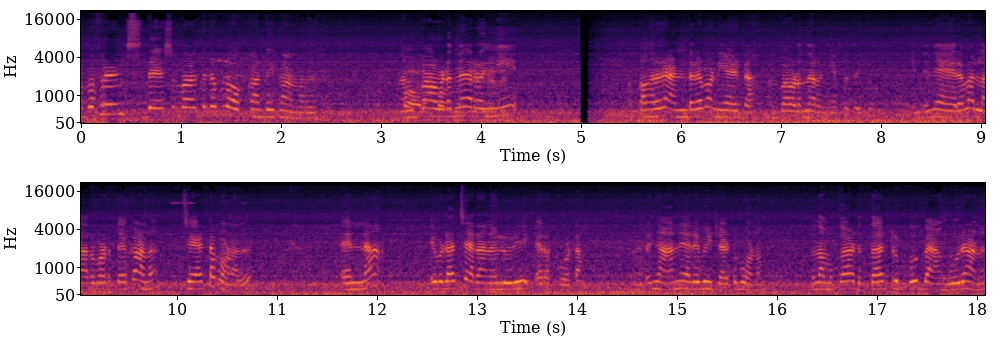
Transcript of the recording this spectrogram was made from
അപ്പൊ ഫ്രണ്ട്സ് ദേശംപാലത്തിന്റെ ബ്ലോക്കാണ് ഈ കാണുന്നത്. നമുക്ക് അവിടെ നിന്ന് ഇറങ്ങി അപ്പൊ അങ്ങനെ രണ്ടര മണിയായിട്ടാ നമുക്ക് അവിടെ നിന്ന് ഇറങ്ങിയപ്പോഴത്തേക്കും. ഇനി നേരെ വല്ലാറുപടത്തേക്കാണ് ചേട്ട പോണത്. എന്നെ ഇവിടെ ചെറാനല്ലൂര് ഇറക്കോട്ടെ എന്നിട്ട് ഞാൻ നേരെ വീട്ടിലോട്ട് പോകണം അപ്പൊ നമുക്ക് അടുത്ത ട്രിപ്പ് ബാംഗ്ലൂരാണ്.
